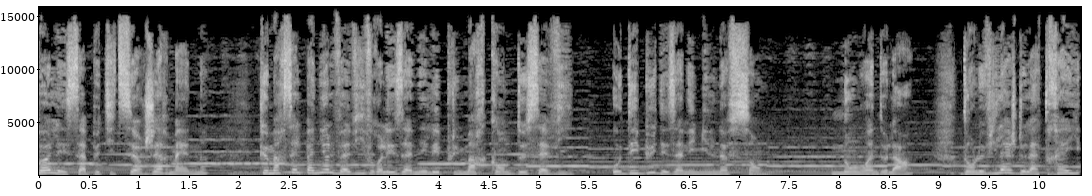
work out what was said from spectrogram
Paul et sa petite sœur Germaine que Marcel Pagnol va vivre les années les plus marquantes de sa vie, au début des années 1900. Non loin de là, dans le village de la Treille,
